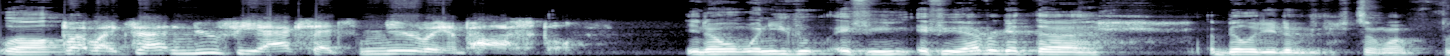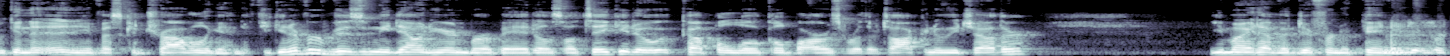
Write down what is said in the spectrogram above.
Well, But like that Newfie accent's nearly impossible. you know, when you if you if you ever get the ability to, so if we can, any of us can travel again. If you can ever visit me down here in Barbados, I'll take you to a couple local bars where they're talking to each other. You might have a different opinion.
